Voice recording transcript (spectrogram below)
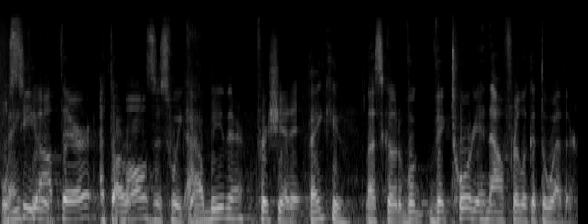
we'll Thank see you you. out there at the All malls this weekend. I'll be there. Appreciate it. Thank you. Let's go to Victoria now for a look at the weather.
